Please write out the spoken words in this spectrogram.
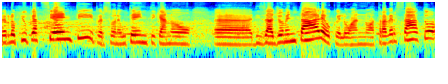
per lo più pazienti, persone utenti che hanno eh, disagio mentale o che lo hanno attraversato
